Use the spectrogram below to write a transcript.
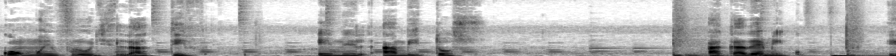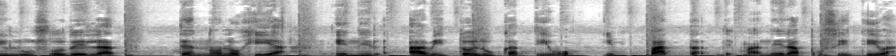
¿Cómo influye la TIF en el ámbito académico? El uso de la tecnología en el hábito educativo impacta de manera positiva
